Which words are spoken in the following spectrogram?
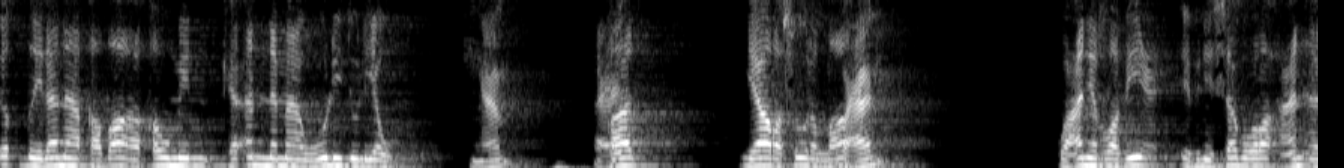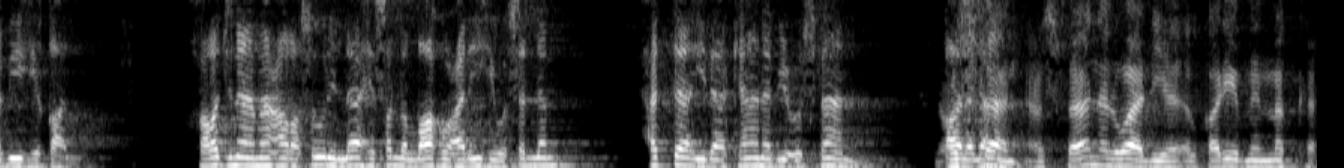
اقض لنا قضاء قوم كأنما ولدوا اليوم. نعم. قال يا رسول الله. وعن؟ وعن الربيع بن سبرة عن أبيه قال خرجنا مع رسول الله صلى الله عليه وسلم حتى إذا كان بعسفان. قال له عسفان عسفان الوادي القريب من مكة.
